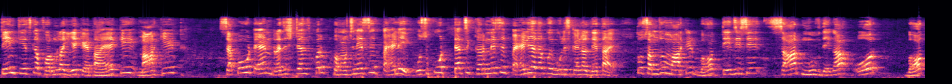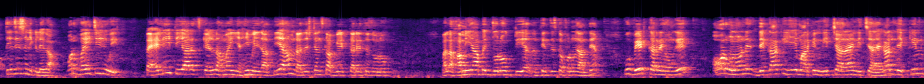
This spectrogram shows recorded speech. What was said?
तीन तेज का फॉर्मूला यह कहता है कि मार्केट सपोर्ट एंड रेजिस्टेंस पर पहुँचने से पहले, उसको टच करने से पहले अगर कोई बुलिस कैंडल देता है तो समझो मार्केट बहुत तेज़ी से शार्प मूव देगा और बहुत तेज़ी से निकलेगा। और वही चीज़ हुई। पहली टी आर एस कैंडल हमें यही मिल जाती है। हम रेजिस्टेंस का वेट कर रहे थे जो लोग। मतलब हम यहाँ पे जो लोग तैंतीस का फॉर्म जानते हैं, वो वेट कर रहे होंगे और उन्होंने देखा कि ये मार्केट नीचे आ रहा है, नीचे आएगा, लेकिन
